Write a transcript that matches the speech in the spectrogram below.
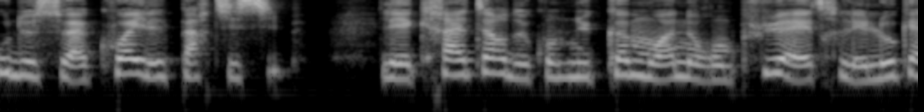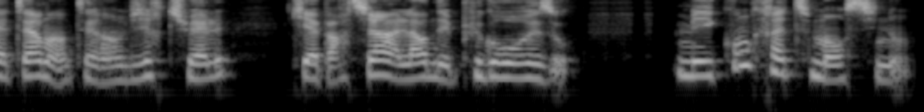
ou de ce à quoi il participe. Les créateurs de contenu comme moi n'auront plus à être les locataires d'un terrain virtuel qui appartient à l'un des plus gros réseaux. Mais concrètement, sinon,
